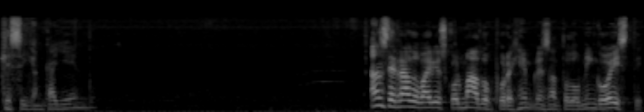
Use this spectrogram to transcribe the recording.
que sigan cayendo. Han cerrado varios colmados, por ejemplo, en Santo Domingo Este,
